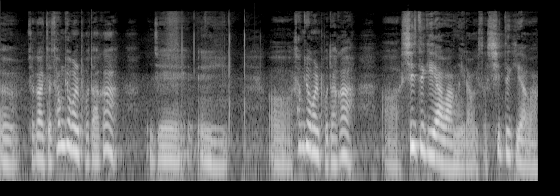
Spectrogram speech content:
어, 제가 이제 성경을 보다가 이제 이, 어, 성경을 보다가 어, 시드기야 왕이라고 있어. 시드기야 왕.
